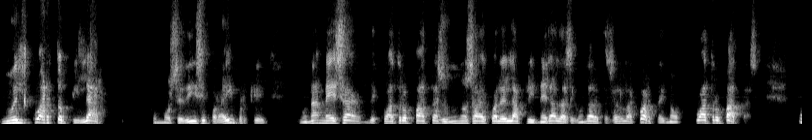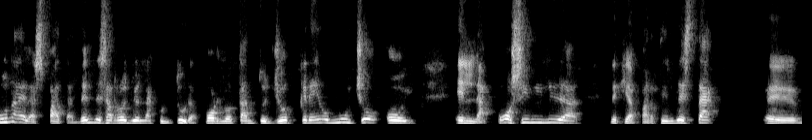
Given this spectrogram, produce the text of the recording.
no el cuarto pilar, como se dice por ahí, porque una mesa de cuatro patas, uno no sabe cuál es la primera, la segunda, la tercera, la cuarta, y no, cuatro patas. Una de las patas del desarrollo es la cultura. Por lo tanto, yo creo mucho hoy en la posibilidad de que a partir de esta eh,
